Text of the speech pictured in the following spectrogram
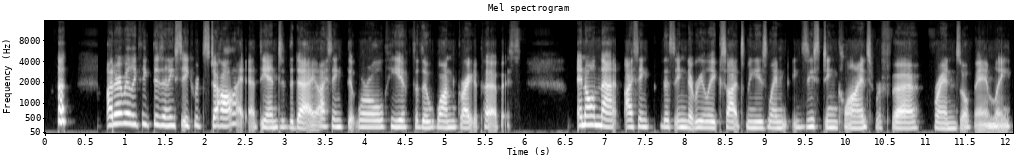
I don't really think there's any secrets to hide at the end of the day. I think that we're all here for the one greater purpose. And on that, I think the thing that really excites me is when existing clients refer friends or family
